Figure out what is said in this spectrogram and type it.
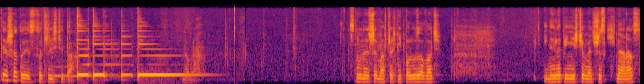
Pierwsza to jest oczywiście ta. Dobra. Struny trzeba wcześniej poluzować. I najlepiej nie ściągać wszystkich naraz.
